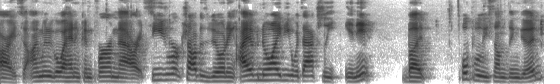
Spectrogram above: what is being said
Alright, so I'm going to go ahead and confirm that. Alright, Siege Workshop is building. I have no idea what's actually in it but hopefully something good.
